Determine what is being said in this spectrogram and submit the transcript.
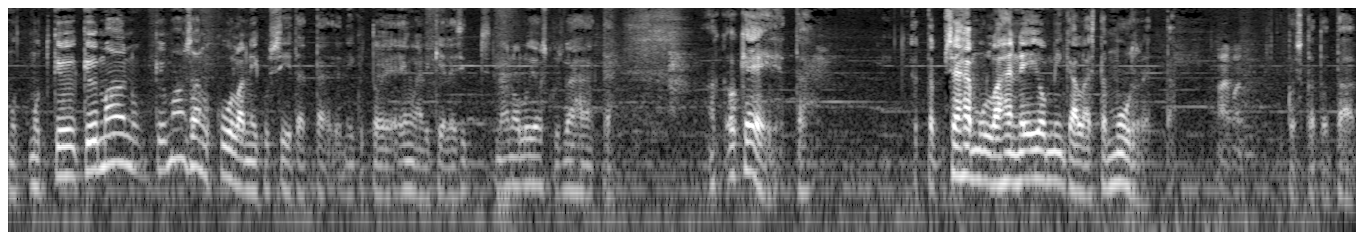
mutta mut kyllä, kyllä, mä oon, kyllä mä oon saanut kuulla niinku siitä, että niinku toi englanninkieli, sitten sit mä oon ollut joskus vähän, että okei, okay, että, että sehän mulla hän ei ole minkäänlaista murretta. Aivan. Koska tota,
